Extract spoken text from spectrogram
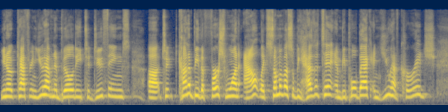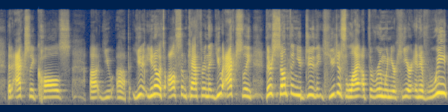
You know, Catherine, you have an ability to do things uh, to kind of be the first one out. Like some of us will be hesitant and be pulled back, and you have courage that actually calls uh, you up. You, you know, it's awesome, Catherine, that you actually, there's something you do that you just light up the room when you're here. And if we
